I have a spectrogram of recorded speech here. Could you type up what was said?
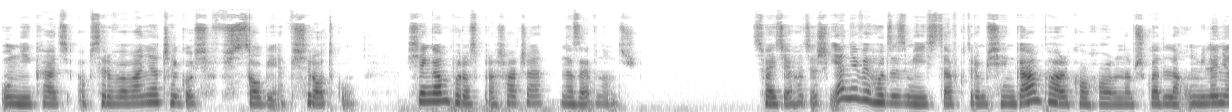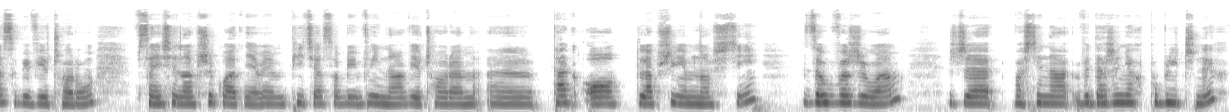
unikać obserwowania czegoś w sobie, w środku, sięgam po rozpraszacze na zewnątrz. Słuchajcie, chociaż ja nie wychodzę z miejsca, w którym sięgałam po alkohol, na przykład dla umilenia sobie wieczoru, w sensie na przykład, nie wiem, picia sobie wina wieczorem, yy, tak o, dla przyjemności, zauważyłam, że właśnie na wydarzeniach publicznych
